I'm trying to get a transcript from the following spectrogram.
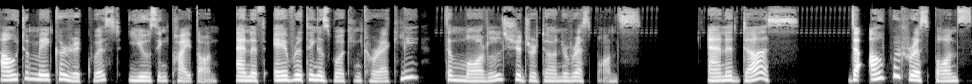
how to make a request using Python. And if everything is working correctly, the model should return a response. And it does. The output response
